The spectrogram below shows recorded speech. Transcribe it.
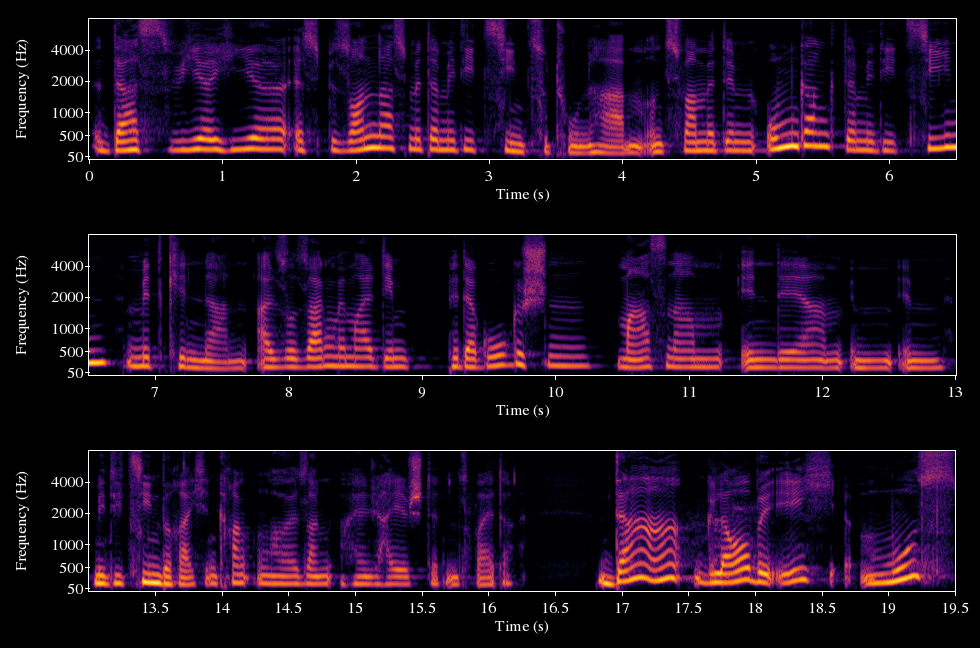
dass wir hier es besonders mit der Medizin zu tun haben. Und zwar mit dem Umgang der Medizin mit Kindern. Also sagen wir mal dem pädagogischen Maßnahmen in der, im, im Medizinbereich, in Krankenhäusern, Heilstätten und so weiter. Da, glaube ich, muss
